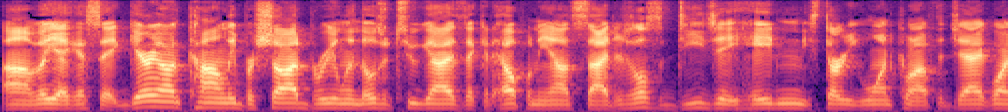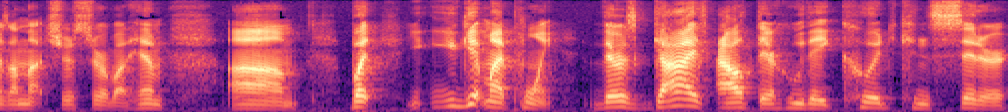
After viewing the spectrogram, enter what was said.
Um, but yeah, like I said, Gareon Conley, Bashaud Breeland, those are two guys that could help on the outside. There's also DJ Hayden. He's 31 coming off the Jaguars. I'm not sure sure about him. Um, but you, you get my point. There's guys out there who they could consider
